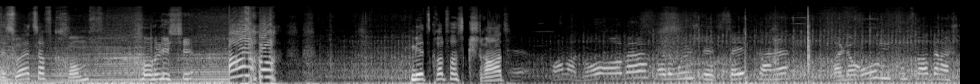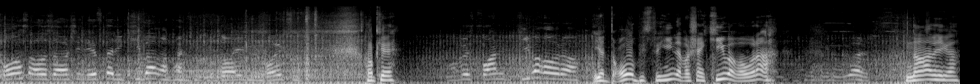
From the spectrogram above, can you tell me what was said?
Das war jetzt auf Krampf. Holy shit. Ah! Mir jetzt gerade fast gestrahlt. Fahren wir da runter, weil da unten steht safe keine. Weil da oben kommt gerade eine Straße aus, da steht öfter die Kieberer, da eben im Holzen. Okay. Wo bist du fahren? Kieberer oder? Ja, da bist du hinter, wahrscheinlich Kieberer, oder? Na, Digga.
